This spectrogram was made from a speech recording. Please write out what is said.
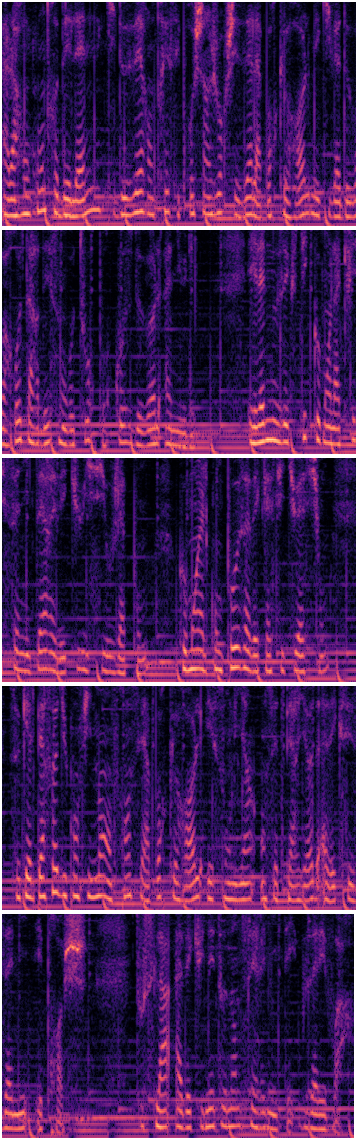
à la rencontre d'Hélène qui devait rentrer ses prochains jours chez elle à Porquerolles mais qui va devoir retarder son retour pour cause de vol annulé. Hélène nous explique comment la crise sanitaire est vécue ici au Japon, comment elle compose avec la situation, ce qu'elle perçoit du confinement en France et à Porquerolles et son lien en cette période avec ses amis et proches. Tout cela avec une étonnante sérénité, vous allez voir.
